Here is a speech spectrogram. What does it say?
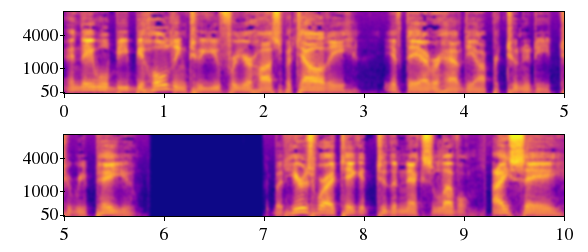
and they will be beholding to you for your hospitality if they ever have the opportunity to repay you. But here's where I take it to the next level. I say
